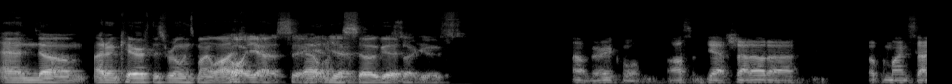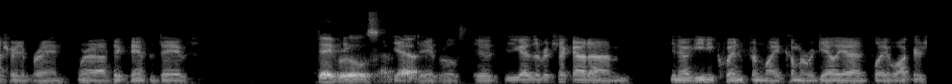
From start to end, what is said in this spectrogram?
and um, I don't care if this ruins my life. oh yeah, sick. that one yeah, is so good. so good. Oh, very cool. Awesome. Yeah, shout out uh Open Mind Saturated Brain. We're uh, big fans of Dave. Dave rules. Yeah, Dave rules. Dude, you guys ever check out um you know Edie Quinn from like Come Regalia and Playwalkers?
